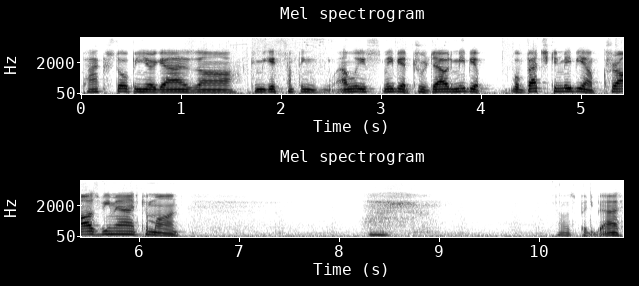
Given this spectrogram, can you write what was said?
packs to open here, guys. Uh, can we get something, at least maybe a Drew Doughty, maybe a Ovechkin, maybe a Crosby, man? Come on. that was pretty bad.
